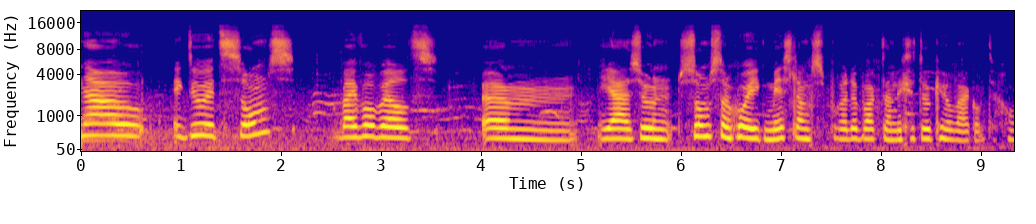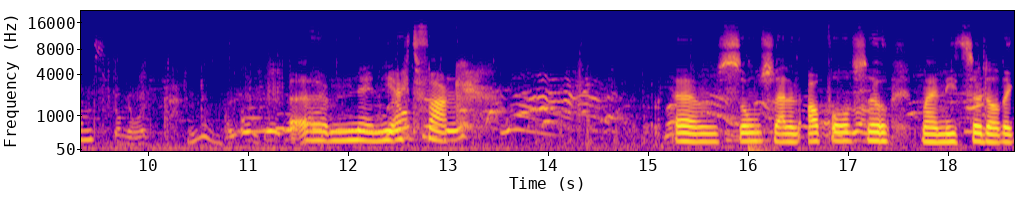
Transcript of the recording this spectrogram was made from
Nou, ik doe het soms. Bijvoorbeeld Um, ja, zo'n, soms dan gooi ik mis langs de prullenbak, dan ligt het ook heel vaak op de grond. Um, nee, niet echt vaak. Um, soms wel een appel of zo, maar niet zodat ik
